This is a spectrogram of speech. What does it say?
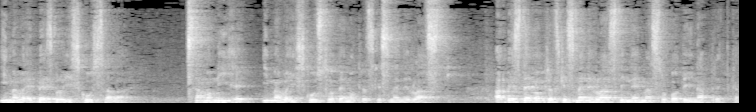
imala je bezbroj iskustava. Samo nije imala iskustvo demokratske smene vlasti. A bez demokratske smene vlasti nema slobode i napretka.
